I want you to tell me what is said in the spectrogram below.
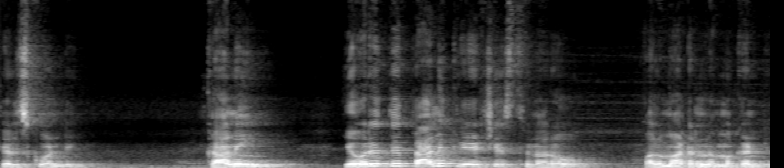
తెలుసుకోండి. కానీ ఎవరైతే ప్యానిక్ క్రియేట్ చేస్తున్నారో వాళ్ళ మాటలు నమ్మకండి.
